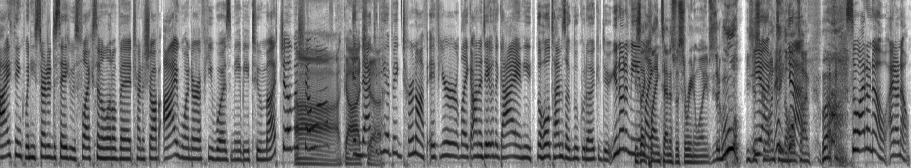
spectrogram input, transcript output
I think when he started to say he was flexing a little bit, trying to show off, I wonder if he was maybe too much of a show Ah, off. And that could be a big turnoff if you're like on a date with a guy and he the whole time is like, look what I could do. You know what I mean? he's like, playing tennis with Serena Williams. He's like, ooh, he's just Yeah, grunting the yeah. whole time. Ah. So I don't know. I don't know.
